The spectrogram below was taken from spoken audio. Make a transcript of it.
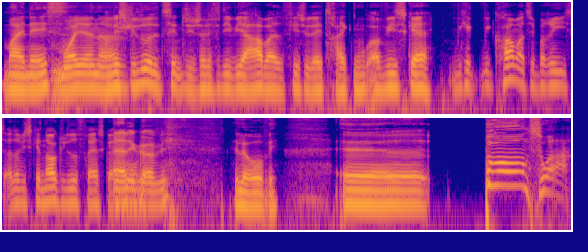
Mayonnaise. Moyen Og hvis vi lyder lidt sindssygt, så er det fordi, vi har arbejdet 24 dage i træk nu, og vi skal, vi, kan, vi kommer til Paris, og vi skal nok lyde friskere. Ja, det gør vi. Lover vi. Øh, bonsoir!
